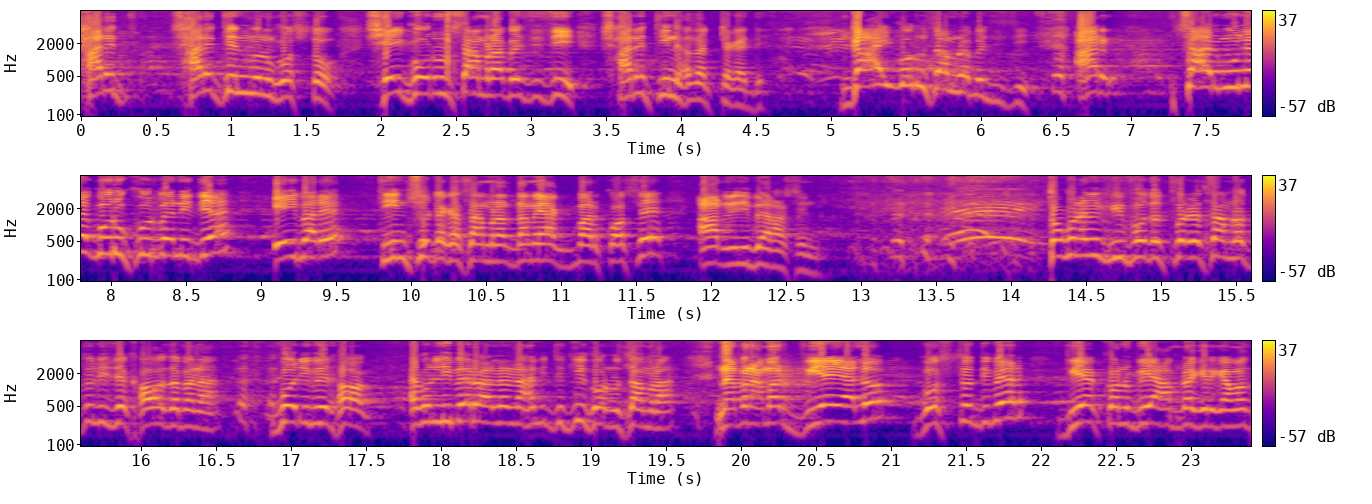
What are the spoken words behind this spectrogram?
সাড়ে সাড়ে তিন মন গোস্ত। সেই গরুর চামড়া বেঁচেছি সাড়ে তিন হাজার টাকা দিয়ে। গাই গরু চামড়া বেঁচেছি। আর চার মুনে গরু কুরবানি দিয়ে, এইবারে তিনশো টাকা চামড়ার দামে একবার কষে আর লিবার আসেনি। তখন আমি বিপদে পড়ে চামড়া তুলি যে খাওয়া যাবে না। গরিবের হক। এখন লিবারও এলো না, আমি তো কি করব চামড়া? না, এবার আমার বিয়ে এলো গোস্ত দিবের বিয়ে কোন বিয়ে আপনাকে আমার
